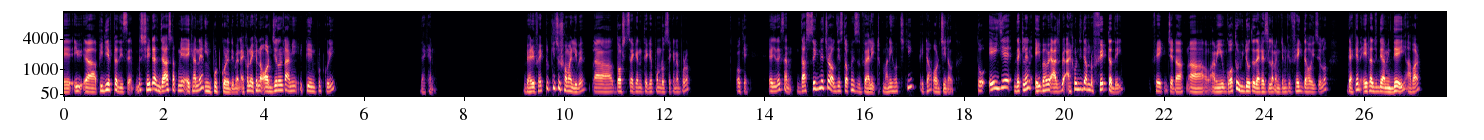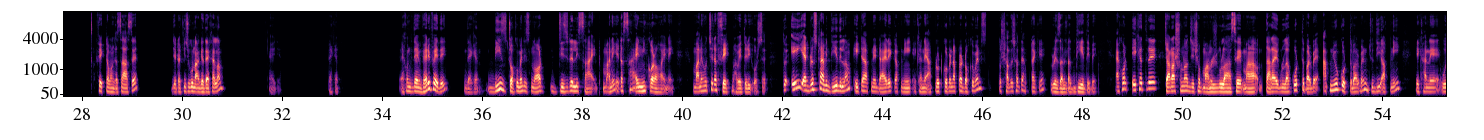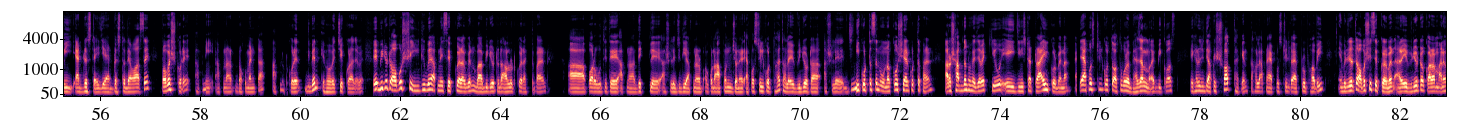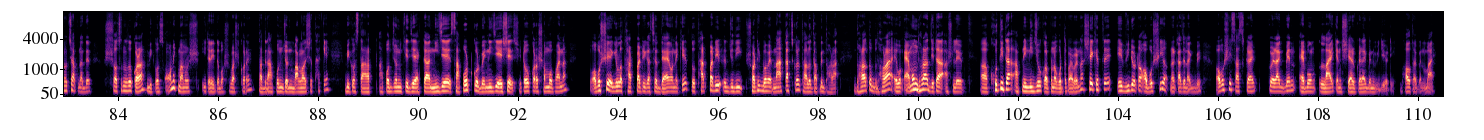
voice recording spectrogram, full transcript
পিডিএফটা দিছে। সেইটা জাস্ট আপনি এখানে ইনপুট করে দিবেন। এখন এখানে অরিজিনালটা আমি একটু ইনপুট করি। দেখেন। ভেরিফাই একটু কিছু সময় নিবে। দশ সেকেন্ড থেকে ১৫ সেকেন্ডের পুরো। ওকে। এই যে দেখছেন? The signature of this documents is valid. মানে হচ্ছে কি? এটা অরিজিনাল। তো এই যে দেখলেন, এইভাবে আসবে। এখন যদি আমরা ফেকটা দিই ফেক যেটা আমি গত ভিডিওতে দেখাইছিলাম, একজনকে ফেক দেওয়া হয়েছিল। দেখেন, এটা যদি আমি দেই আবার ফেকটা আমার কাছে আছে। যেটা কিছুক্ষণ আগে দেখালাম। এই যে। দেখেন। এখন যদি আমি ভেরিফাই দিই, দেখেন this document is not digitally signed মানে এটা সাইনই করা হয় নাই। মানে হচ্ছে এটা ফেকভাবে তৈরি করছে। তো এই অ্যাড্রেসটা আমি দিয়ে দিলাম। এইটা আপনি ডাইরেক্ট আপনি এখানে আপলোড করবেন আপনার ডকুমেন্টস। তো সাথে, সাথে আপনাকে রেজাল্টটা দিয়ে দেবে। এখন এক্ষেত্রে জানাশোনা যেসব মানুষগুলো আছে তারা এগুলা করতে পারবে। আপনিও করতে পারবেন যদি আপনি এখানে ওই অ্যাড্রেসটা এই যে অ্যাড্রেসটা দেওয়া আছে প্রবেশ করে আপনি আপনার ডকুমেন্টটা আপলোড করে দিবেন। এভাবে চেক করা যাবে। এই ভিডিওটা অবশ্যই ইউটিউবে আপনি সেভ করে রাখবেন বা ভিডিওটা ডাউনলোড করে রাখতে পারেন। পরবর্তীতে আপনারা দেখলে আসলে যদি আপনার কোনো আপনজনের অ্যাপোস্টিল করতে হয়, তাহলে এই ভিডিওটা আসলে যিনি করতেছেন ওনাকেও শেয়ার করতে পারেন। আরও সাবধান হয়ে যাবে। কেউ এই জিনিসটা ট্রাই করবে না। এই অ্যাপোস্টিল করতে অত বড় ভেজাল নয়। বিকজ এখানে যদি আপনি সৎ থাকেন, তাহলে আপনার অ্যাপোস্টিলটা অ্যাপ্রুভ হবেই। এই ভিডিওটা অবশ্যই সেভ করবেন। আর এই ভিডিওটা করার মানে হচ্ছে আপনাদের সচেতনতা করা। বিকজ অনেক মানুষ ইটালিতে বসবাস করে। তাদের আপনজন বাংলাদেশে থাকে। বিকজ তার আপনজনকে যে একটা নিজে সাপোর্ট করবে, নিজে এসে সেটাও করা সম্ভব হয় না। অবশ্যই এগুলো থার্ড পার্টির কাছে দেয় অনেকে। তো থার্ড পার্টি যদি সঠিকভাবে না কাজ করে, তাহলে তো আপনি ধরা। ধরা তো ধরা এবং এমন ধরা যেটা আসলে ক্ষতিটা আপনি নিজেও কল্পনা করতে পারবেন না। সেক্ষেত্রে এই ভিডিওটা অবশ্যই আপনার কাজে লাগবে। অবশ্যই সাবস্ক্রাইব করে রাখবেন এবং লাইক অ্যান্ড শেয়ার করে রাখবেন ভিডিওটি। ভালো থাকবেন। বাই।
